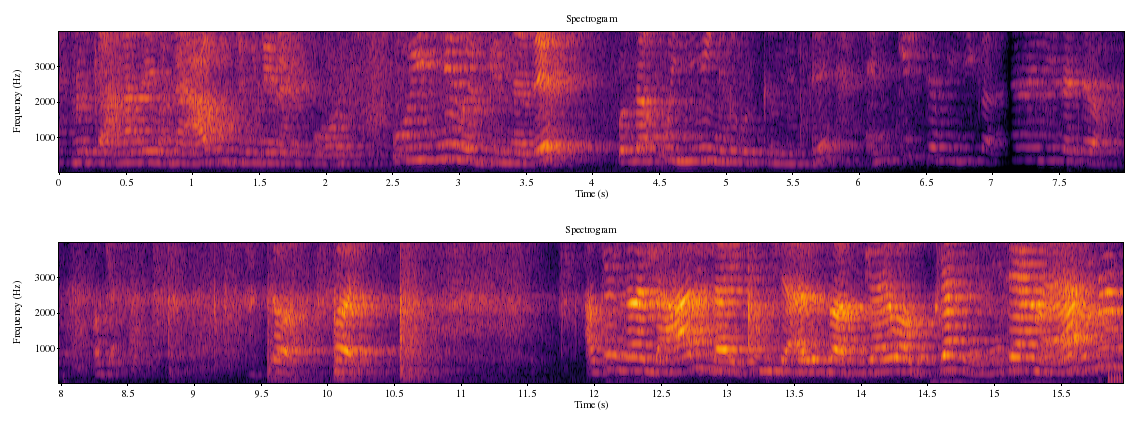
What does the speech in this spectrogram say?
നമ്മൾ കാണാതെ പറഞ്ഞ ആ പൂച്ചക്കുട്ടീനാണ് ഇപ്പോൾ ഉയിഞ്ഞ് കൊടുക്കുന്നത് അപ്പോൾ ദാ ഉയിഞ്ഞ് ഇങ്ങനെ കൊടുക്കുന്നുണ്ട് എനിക്കിഷ്ടം ഈ കളർ കേട്ടോ ഓക്കെ ഷെയറും സബ്സ്ക്രൈബും ഒക്കെ ചെയ്യണേ.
